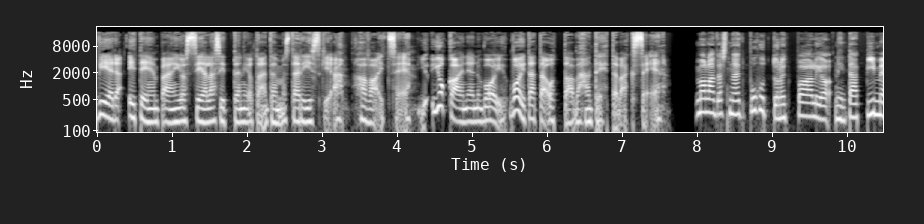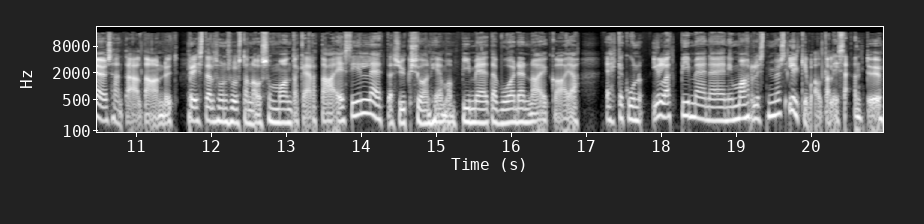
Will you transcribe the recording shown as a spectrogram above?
viedä eteenpäin, jos siellä sitten jotain tämmöistä riskiä havaitsee. Jokainen voi, voi tätä ottaa vähän tehtäväkseen. Me ollaan tässä näitä puhuttu nyt paljon, niin tämä pimeyshän täältä on nyt Ristel sun suusta noussut monta kertaa esille, että syksy on hieman pimeätä vuoden aikaa ja ehkä kun illat pimenee, niin mahdollisesti myös ilkivalta lisääntyy.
